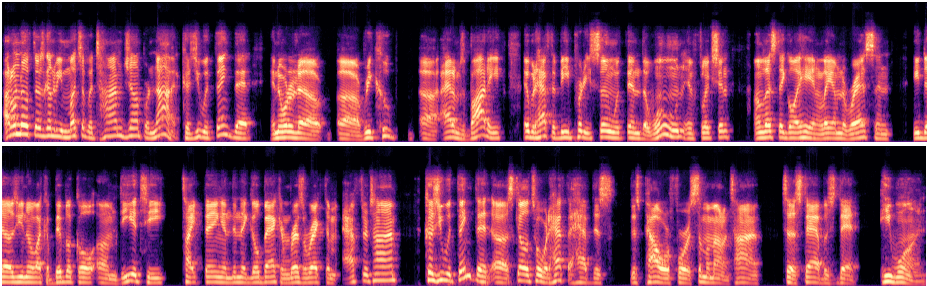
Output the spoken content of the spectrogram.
I don't know if there's going to be much of a time jump or not because you would think that in order to uh, recoup uh, Adam's body, it would have to be pretty soon within the wound infliction, unless they go ahead and lay him to rest and he does you know like a biblical um, deity type thing, and then they go back and resurrect him after time. Because you would think that uh, Skeletor would have to have this this power for some amount of time to establish that he won.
